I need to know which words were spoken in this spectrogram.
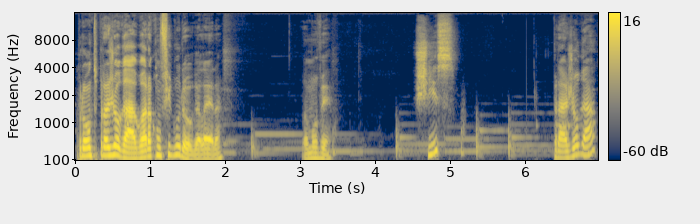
Pronto para jogar. Agora configurou, galera. Vamos ver. X para jogar.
